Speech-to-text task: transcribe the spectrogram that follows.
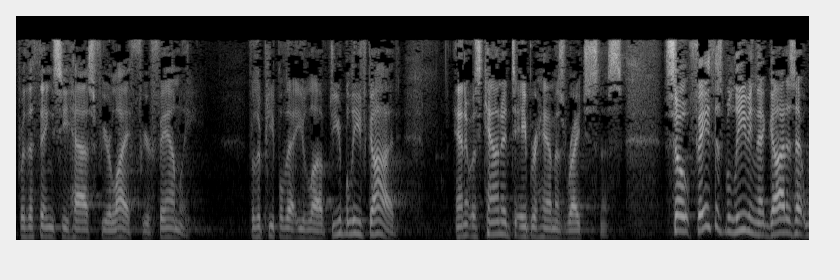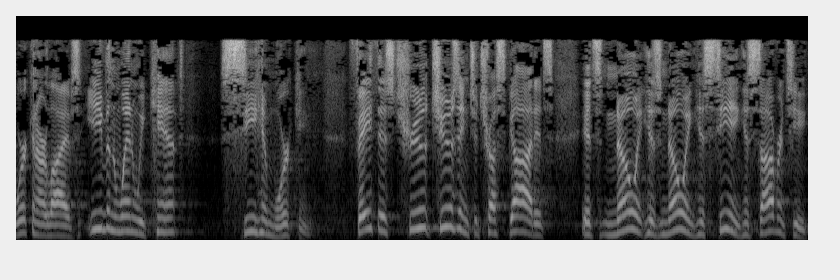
for the things he has for your life, for your family, for the people that you love? Do you believe God? And it was counted to Abraham as righteousness. So faith is believing that God is at work in our lives even when we can't see him working. Faith is choosing to trust God. It's, it's knowing, His knowing, His seeing, His sovereignty.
